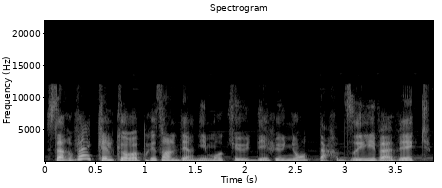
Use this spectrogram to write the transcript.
c'est arrivé à quelques reprises dans le dernier mois qu'il y a eu des réunions tardives avec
